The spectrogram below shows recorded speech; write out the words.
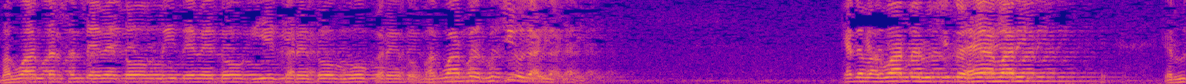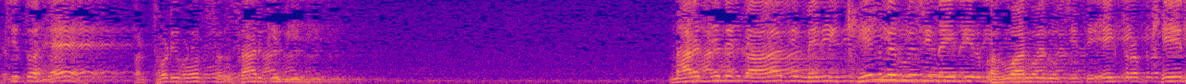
भगवान दर्शन देवे तो नहीं देवे तो ये करे तो वो करे तो भगवान में रुचि हो जानी चाहिए कहते भगवान में रुचि तो है हमारी। रुचि तो है, पर थोड़ी बहुत संसार की भी है। नारद जी ने कहा कि मेरी खेल में रुचि नहीं थी, भगवान में रुचि थी। एक तरफ़ खेल,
